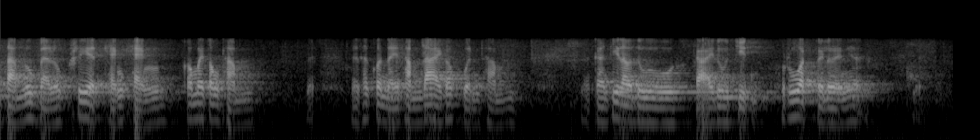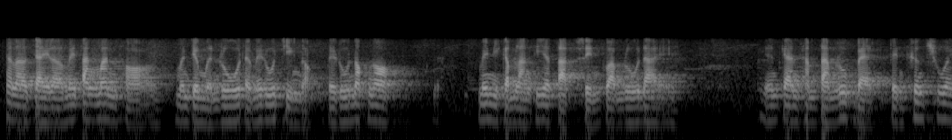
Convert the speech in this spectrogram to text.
ำตามรูปแบบแล้วเครียดแข็งแข็งก็ไม่ต้องทำแต่ถ้าคนไหนทำได้ก็ควรทำการที่เราดูกายดูจิตรวดไปเลยเนี่ย ถ้าเราใจเราไม่ตั้งมั่นพอ มันจะเหมือนรู้แต่ไม่รู้จริงหรอก ไปรู้นอกๆ ไม่มีกำลังที่จะตัดสินความรู้ได้ดังนั้นการทำตามรูปแบบเป็นเครื่องช่วย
